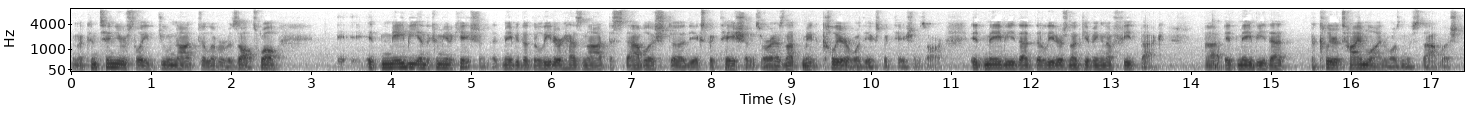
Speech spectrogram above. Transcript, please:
you know, continuously do not deliver results. Well, it may be in the communication. It may be that the leader has not established uh, the expectations or has not made clear what the expectations are. It may be that the leader is not giving enough feedback. Uh, it may be that a clear timeline wasn't established.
